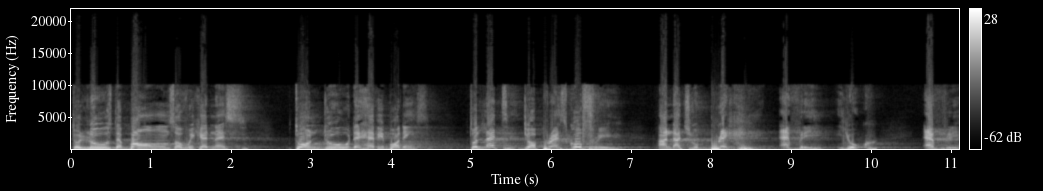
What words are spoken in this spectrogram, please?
to loose the bonds of wickedness, to undo the heavy burdens, to let the oppressed go free, and that you break every yoke? Every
